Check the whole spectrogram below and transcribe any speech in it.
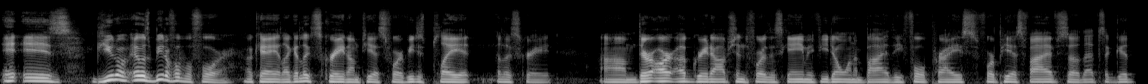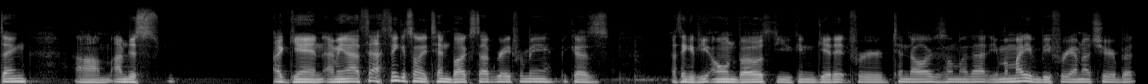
it is beautiful. It was beautiful before. Okay, like it looks great on PS4. If you just play it, it looks great. Um, there are upgrade options for this game if you don't want to buy the full price for PS5, so that's a good thing. Um, I'm just, again, I mean, I, th- I think it's only ten bucks to upgrade for me because I think if you own both, you can get it for ten dollars or something like that. You might even be free. I'm not sure, but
